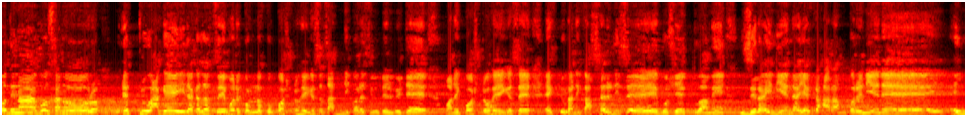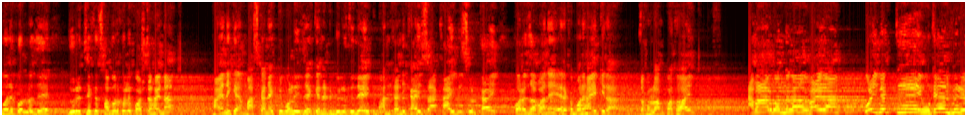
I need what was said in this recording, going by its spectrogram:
মদিনা পৌঁছানোর একটু আগেই দেখা যাচ্ছে, মনে করল খুব কষ্ট হয়ে গেছে চাননি করেছি উটের পিঠে, অনেক কষ্ট হয়ে গেছে। একটুখানি কাছের নিচে বসে একটু আমি জিরাই নিয়ে নেই, একটু আরাম করে নিয়ে নেই। এই মনে করল যে দূরের থেকে সফর করলে কষ্ট হয় না? হয় না কেন মাঝখানে একটু বলি যে, কেন একটু বিরতি দেয় একটু পানি টানি খাই, চা খাই, বিস্কুট খাই, পরে যাবা নেই এরকম মনে হয় কিনা? যখন লং পথ হয়। আমার বন্ধু ভাইরা, ওই ব্যক্তি উঠে ফিরে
